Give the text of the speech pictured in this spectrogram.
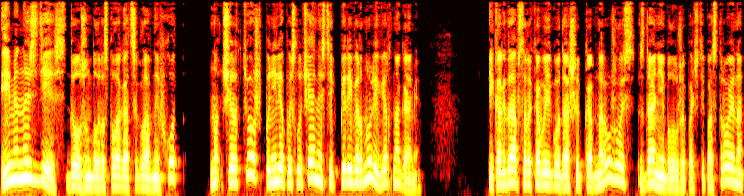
именно здесь должен был располагаться главный вход, но чертеж по нелепой случайности перевернули вверх ногами. И когда в сороковые годы ошибка обнаружилась, здание было уже почти построено,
